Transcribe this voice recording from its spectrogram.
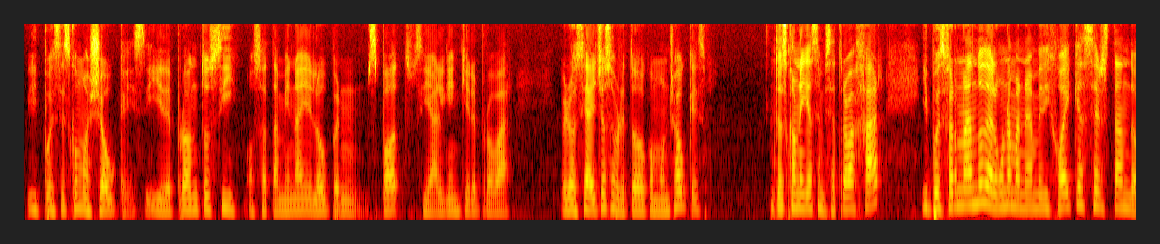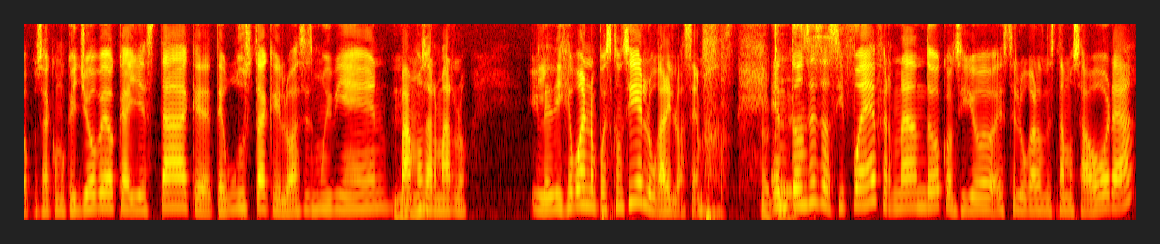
Y pues es como showcase. Y de pronto sí, o sea, también hay el open spot si alguien quiere probar. Pero se ha hecho sobre todo como un showcase. Entonces con ellas empecé a trabajar y pues Fernando de alguna manera me dijo, hay que hacer stand-up. O sea, como que yo veo que ahí está, que te gusta, que lo haces muy bien, vamos Ujú. a armarlo. Y le dije, bueno, pues consigue el lugar y lo hacemos. Ok. Entonces así fue, Fernando consiguió este lugar donde estamos ahora.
